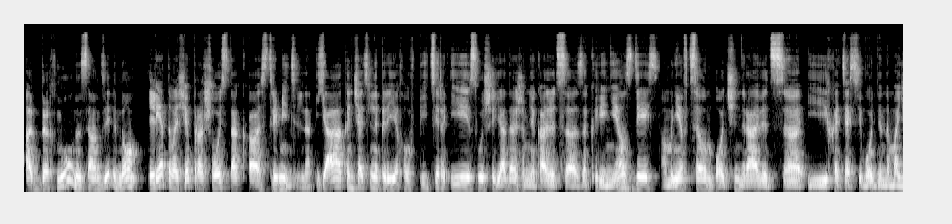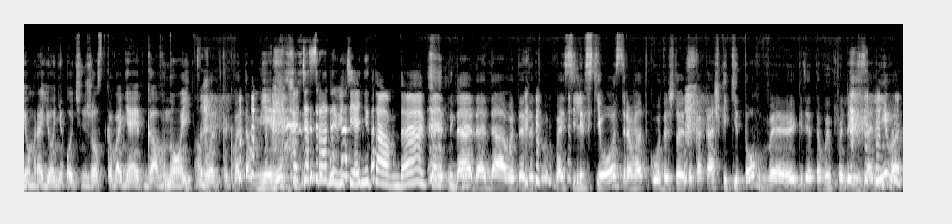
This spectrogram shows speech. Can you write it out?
отдохнул на самом деле, но лето вообще прошлось так а, стремительно. Я окончательно переехал в Питер, и, слушай, я даже, мне кажется, закоренел здесь. А Мне в целом очень нравится, и хотя сегодня на моем районе очень жестко воняет говной, вот, как в этом меме. Хотя странно, ведь я не там, да, опять-таки. Да, да, да, вот этот Васильевский остров, откуда, что это, какашки китов э, где-то выпали из залива,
